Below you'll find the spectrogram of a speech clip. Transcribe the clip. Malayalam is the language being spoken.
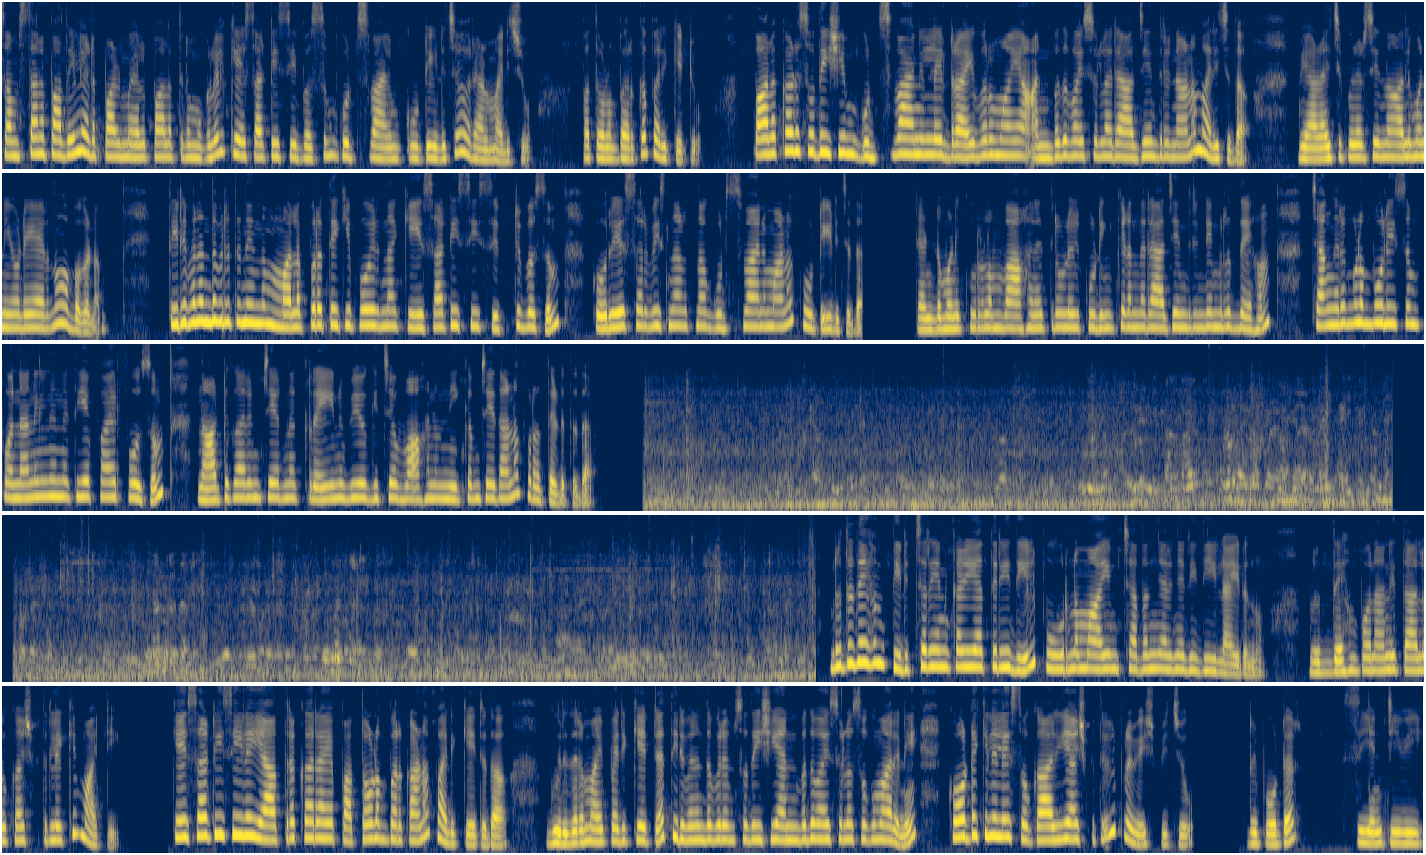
സംസ്ഥാന പാതയിൽ എടപ്പാൾ മേൽപ്പാലത്തിന് മുകളിൽ K S R T C ബസ്സും ഗുഡ്സ് വാനും കൂട്ടിയിടിച്ച് ഒരാൾ മരിച്ചു. പത്തോളം പേർക്ക് പരിക്കേറ്റു. പാലക്കാട് സ്വദേശിയും ഗുഡ്സ് വാനിലെ ഡ്രൈവറുമായ അൻപത് വയസ്സുള്ള രാജേന്ദ്രനാണ് മരിച്ചത്. വ്യാഴാഴ്ച പുലർച്ചെ നാല് മണിയോടെയായിരുന്നു അപകടം. തിരുവനന്തപുരത്ത് നിന്നും മലപ്പുറത്തേക്ക് പോയിരുന്ന K S R T C swift ബസ്സും കൊറിയർ സർവീസ് നടത്തുന്ന ഗുഡ്സ് വാനുമാണ് കൂട്ടിയിടിച്ചത്. രണ്ട് മണിക്കൂറോളം വാഹനത്തിനുള്ളിൽ കുടുങ്ങിക്കിടന്ന രാജേന്ദ്രന്റെ മൃതദേഹം ചങ്ങരംകുളം പോലീസും പൊന്നാനിൽ നിന്നെത്തിയ ഫയർഫോഴ്സും നാട്ടുകാരും ചേർന്ന് ക്രെയിൻ ഉപയോഗിച്ച് വാഹനം നീക്കം ചെയ്താണ് പുറത്തെടുത്തത്. മൃതദേഹം തിരിച്ചറിയാൻ കഴിയാത്ത രീതിയിൽ പൂർണമായും ചതഞ്ഞറിഞ്ഞ രീതിയിലായിരുന്നു. മൃതദേഹം പൊനാനി താലൂക്ക് ആശുപത്രിയിലേക്ക് മാറ്റി. കെ എസ് ആർ ടി സിയിലെ യാത്രക്കാരായ പത്തോളം പേർക്കാണ് പരിക്കേറ്റത്. ഗുരുതരമായി പരിക്കേറ്റ തിരുവനന്തപുരം സ്വദേശി അൻപത് വയസ്സുള്ള സുകുമാരനെ കോട്ടയ്ക്കലിലെ സ്വകാര്യ ആശുപത്രിയിൽ പ്രവേശിപ്പിച്ചു. Reporter C N T V.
